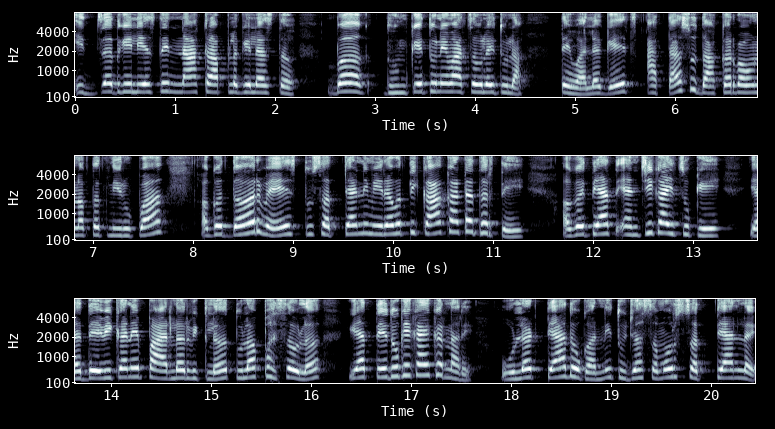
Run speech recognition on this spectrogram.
इज्जत गेली असते नाक कापलं गेलं असतं. बघ धूमकेतूने वाचवलंय तुला. तेव्हा लगेच आता सुधाकर भाऊ लागतात निरूपा अगं दरवेळेस तू सत्य आणि मीरावरती का काटा धरते? अगं त्यात यांची काय चुके या देविकाने पार्लर विकलं तुला फसवलं यात ते दोघे काय करणार आहे? उलट त्या दोघांनी तुझ्यासमोर सत्य आणलंय.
